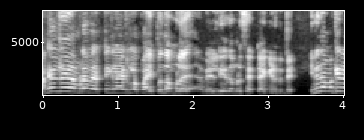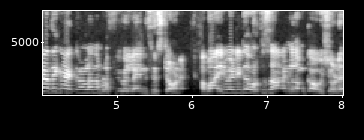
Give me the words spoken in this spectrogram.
അങ്ങനെ നമ്മുടെ വെർട്ടിക്കൽ ആയിട്ടുള്ള പൈപ്പ് നമ്മൾ വെൽഡ് ചെയ്ത് നമ്മൾ സെറ്റ് ആക്കി എടുത്തിട്ടുണ്ട്. ഇനി നമുക്ക് ഇതിനകത്തേക്ക് വെക്കാനുള്ള നമ്മുടെ ഫ്യൂവൽ ലൈൻ സിസ്റ്റം ആണ്. അപ്പൊ അതിന് വേണ്ടിയിട്ട് കുറച്ച് സാധനങ്ങൾ നമുക്ക് ആവശ്യമാണ്.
